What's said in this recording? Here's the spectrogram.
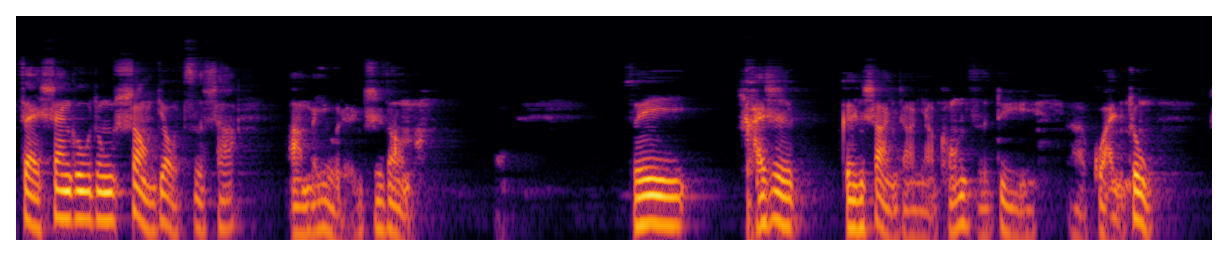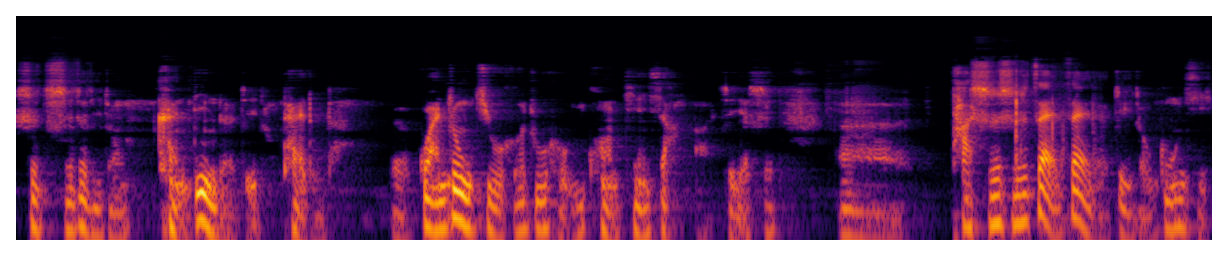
在山沟中上吊自杀啊？没有人知道吗？所以还是跟上一章一样，孔子对于。啊，管仲是持着这种肯定的这种态度的。呃，管仲九合诸侯，一匡天下啊，这也是呃他实实在在的这种功绩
